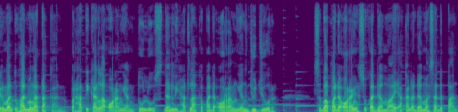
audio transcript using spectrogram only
Firman Tuhan mengatakan, "Perhatikanlah orang yang tulus dan lihatlah kepada orang yang jujur." Sebab pada orang yang suka damai akan ada masa depan.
